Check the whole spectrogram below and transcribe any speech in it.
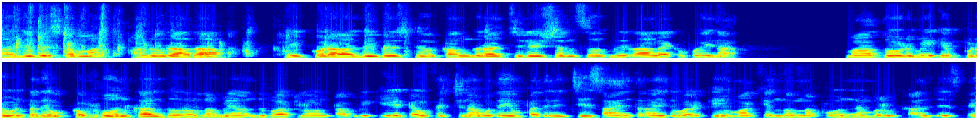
ఆల్ ది బెస్ట్ అమ్మా. అనురాధ నీకు కూడా ఆల్ ది బెస్ట్. కంగ్రాచులేషన్స్. మీరు రాలేకపోయినా మా తోడు మీకు ఎప్పుడు ఉంటుంది. ఒక్క ఫోన్ కాల్ దూరంలో మేము అందుబాటులో ఉంటాం. మీకు ఏ డౌట్ వచ్చినా ఉదయం పది నుంచి సాయంత్రం ఐదు వరకు మా కింద ఉన్న ఫోన్ నెంబర్ కాల్ చేస్తే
